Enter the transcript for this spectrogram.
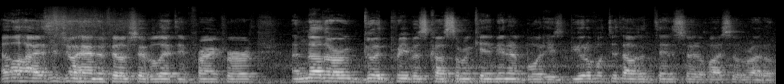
Hello, hi, this is Johanna Philip Chevrolet in Frankfort. Another good previous customer came in and bought his beautiful 2010 certified Silverado.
